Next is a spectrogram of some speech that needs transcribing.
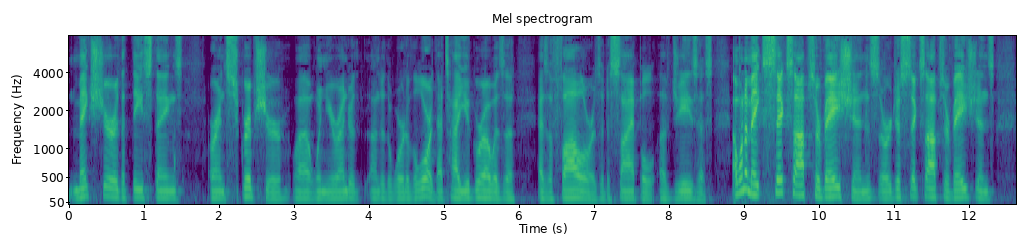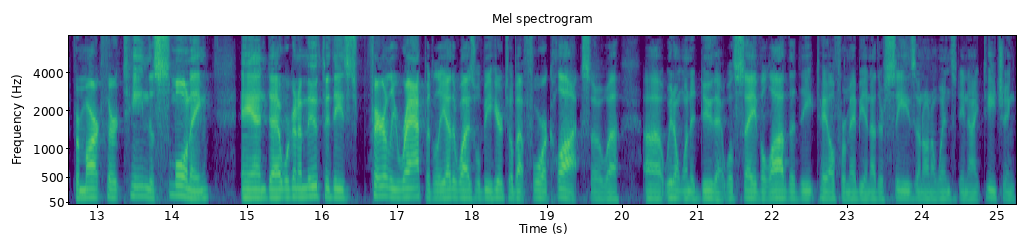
make sure that these things are in Scripture uh, when you're under under the Word of the Lord. That's how you grow as a as a follower, as a disciple of Jesus. I want to make six observations, or just six observations from Mark 13 this morning and uh, we're going to move through these fairly rapidly. Otherwise, we'll be here till about 4 o'clock. So uh, uh, we don't want to do that. We'll save a lot of the detail for maybe another season on a Wednesday night teaching.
